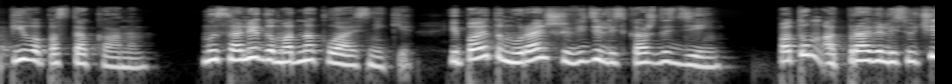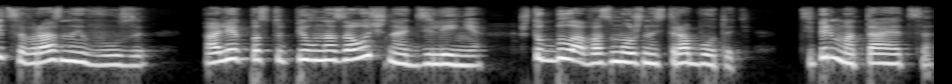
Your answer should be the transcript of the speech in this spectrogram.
пиво по стаканам. Мы с Олегом одноклассники, и поэтому раньше виделись каждый день. Потом отправились учиться в разные вузы. Олег поступил на заочное отделение, чтобы была возможность работать. Теперь мотается.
